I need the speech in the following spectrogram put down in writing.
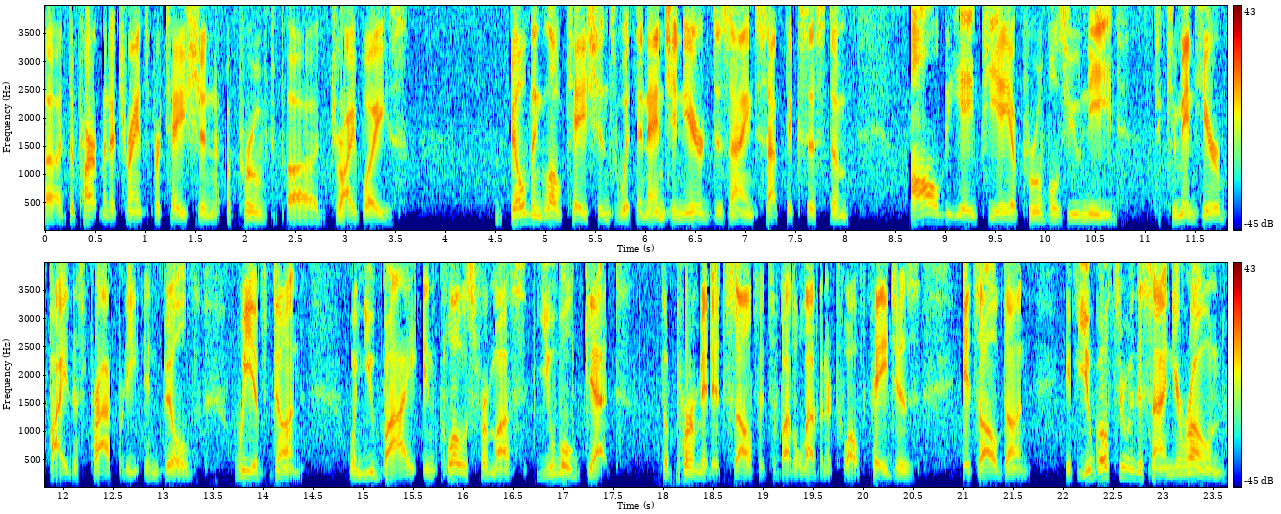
uh, Department of Transportation approved uh, driveways, building locations with an engineered designed septic system, all the APA approvals you need to come in here, buy this property, and build, we have done. When you buy and close from us, you will get the permit itself. It's about 11 or 12 pages. It's all done. If you go through this on your own,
